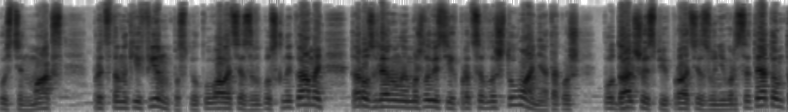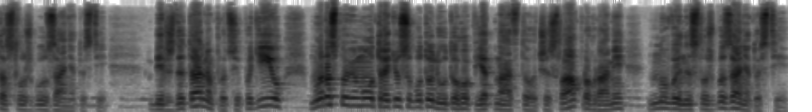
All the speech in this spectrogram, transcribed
Hosting Max. Представники фірм поспілкувалися з випускниками та розглянули можливість їх працевлаштування, а також подальшої співпраці з університетом та службою зайнятості. Більш детально про цю подію ми розповімо у третю суботу лютого 15 числа в програмі Новини служби зайнятості.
